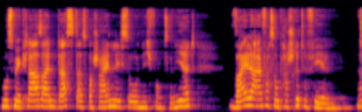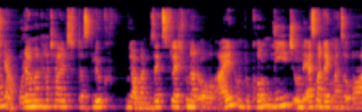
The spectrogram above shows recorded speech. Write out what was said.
muss mir klar sein, dass das wahrscheinlich so nicht funktioniert, weil da einfach so ein paar Schritte fehlen. Ne? Ja, oder man hat halt das Glück, ja, man setzt vielleicht 100 Euro ein und bekommt ein Lied und erstmal denkt man so, oh,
